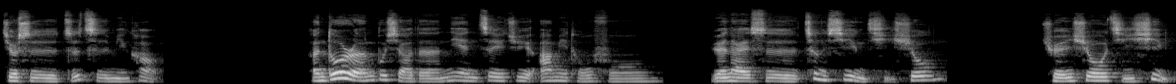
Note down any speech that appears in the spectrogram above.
就是执持名号。很多人不晓得念这一句阿弥陀佛，原来是乘性起修，全修即性。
